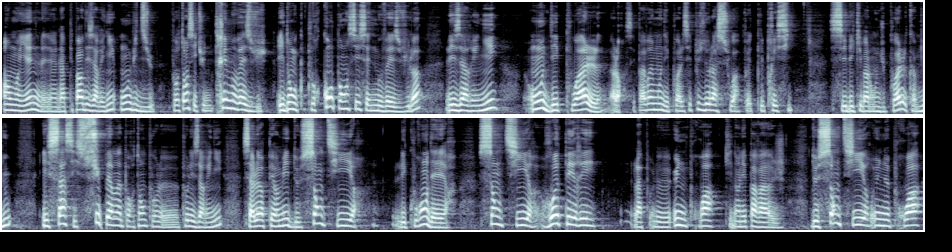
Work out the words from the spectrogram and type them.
En moyenne, la, plupart des araignées ont 8 yeux. Pourtant, c'est une très mauvaise vue. Et donc, pour compenser cette mauvaise vue-là, les araignées ont des poils. Alors, c'est pas vraiment des poils, c'est plus de la soie, pour être plus précis. C'est l'équivalent du poil, comme nous. Et ça, c'est super important pour, le, pour les araignées. Ça leur permet de sentir les courants d'air, sentir, repérer une proie qui est dans les parages, de sentir une proie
